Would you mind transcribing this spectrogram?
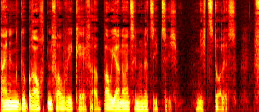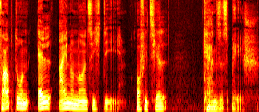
Einen gebrauchten VW Käfer, Baujahr 1970. Nichts Dolles. Farbton L91D, offiziell Kansas Beige.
